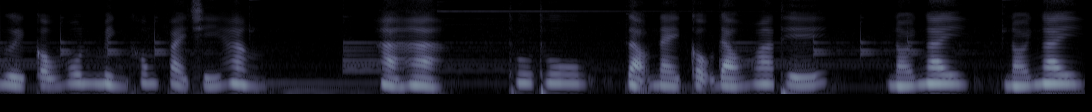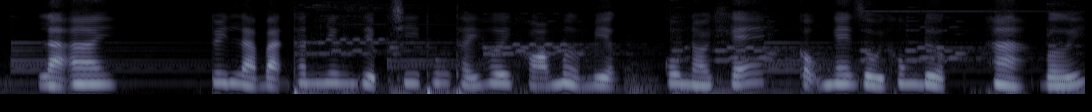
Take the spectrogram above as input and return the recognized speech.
người cầu hôn mình không phải Chí Hằng. Hả hả, Thu Thu, dạo này cậu đào hoa thế. Nói ngay, nói ngay, là ai? Tuy là bạn thân nhưng Diệp Chi Thu thấy hơi khó mở miệng. Cô nói khẽ, cậu nghe rồi không được. Hả, với,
